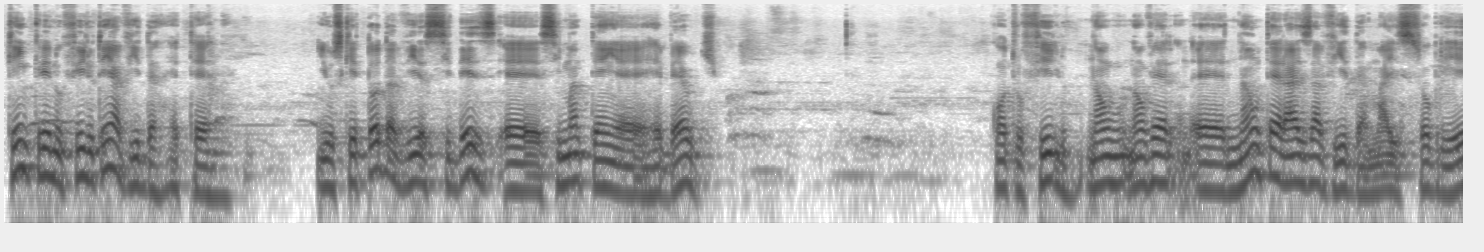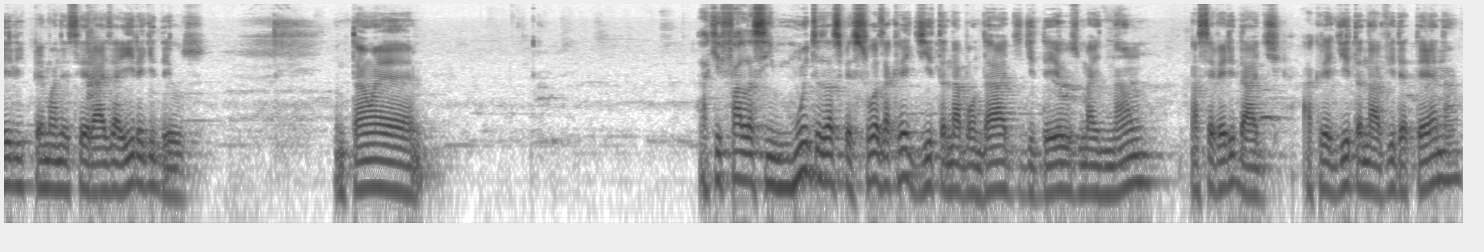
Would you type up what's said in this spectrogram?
quem crê no Filho tem a vida eterna, e os que todavia se, des, é, se mantêm é, rebelde contra o Filho, não, não, ver, é, não terás a vida, mas sobre ele permanecerás a ira de Deus. Então é. Aqui fala assim: muitas das pessoas acreditam na bondade de Deus, mas não na severidade. Acredita na vida eterna,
